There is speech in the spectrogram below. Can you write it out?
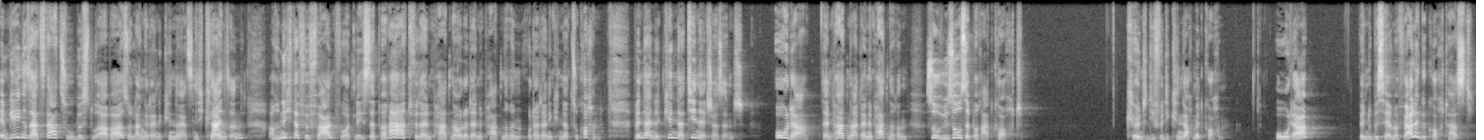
Im Gegensatz dazu bist du aber, solange deine Kinder jetzt nicht klein sind, auch nicht dafür verantwortlich, separat für deinen Partner oder deine Partnerin oder deine Kinder zu kochen. Wenn deine Kinder Teenager sind oder dein Partner, deine Partnerin sowieso separat kocht, könnte die für die Kinder auch mitkochen. Oder wenn du bisher immer für alle gekocht hast,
